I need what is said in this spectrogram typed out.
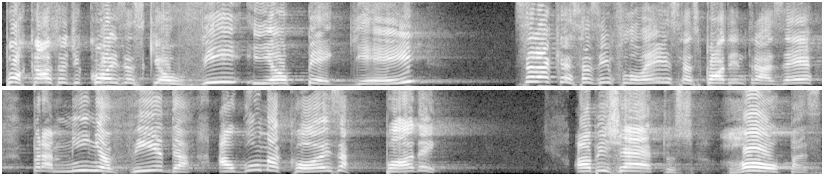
por causa de coisas que eu vi e eu peguei? Será que essas influências podem trazer para minha vida alguma coisa? Podem. Objetos, roupas,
